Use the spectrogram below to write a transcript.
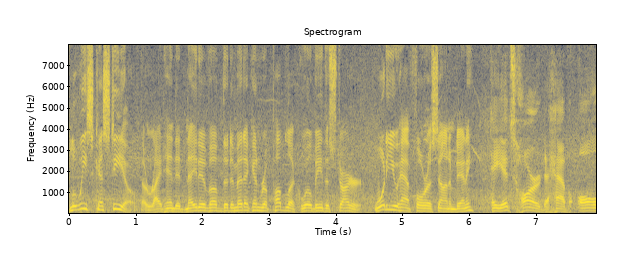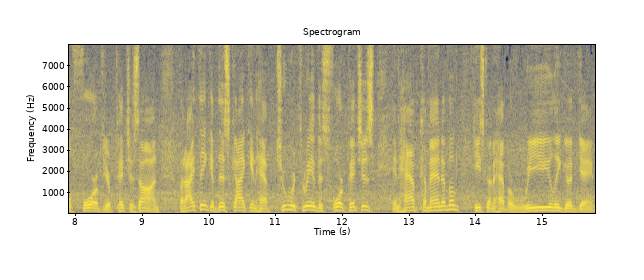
Luis Castillo, a right-handed native of the Dominican Republic, will be the starter. What do you have for us on him, Danny? Hey, it's hard to have all four of your pitches on, but I think if this guy can have two or three of his four pitches and have command of them, he's going to have a really good game.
